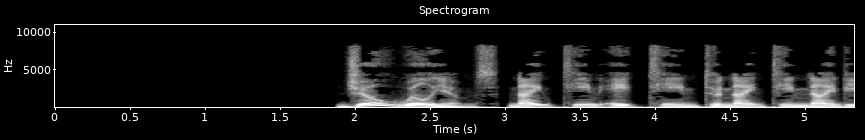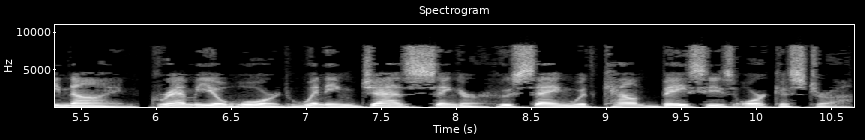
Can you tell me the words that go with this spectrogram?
Joe Williams (1918–1999) Grammy Award-winning jazz singer who sang with Count Basie's orchestra.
